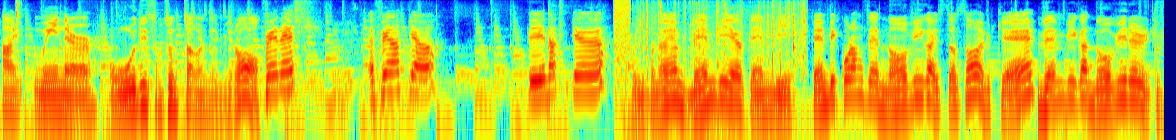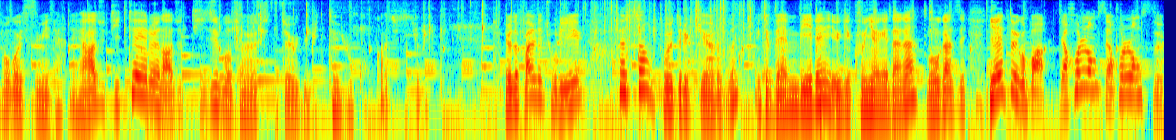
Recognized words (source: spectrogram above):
I'm winner. 어디서 도전장을 내밀어? Finish. 피노키오 피노키오 이거는 뱀비예요 뱀비. 뱀비 꼬랑지에 너비가 있어서 이렇게 뱀비가 너비를 이렇게 보고 있습니다. 네, 아주 디테일은 아주 뒤집어져요. 진짜 여기 밑에 요거까지 이렇게. 여기도 빨리 조립 해서 보여드릴게요 여러분. 이렇게 뱀비를 여기 군형에다가 모가지. 얘 또 이거 봐야 헐렁스야 헐렁스.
